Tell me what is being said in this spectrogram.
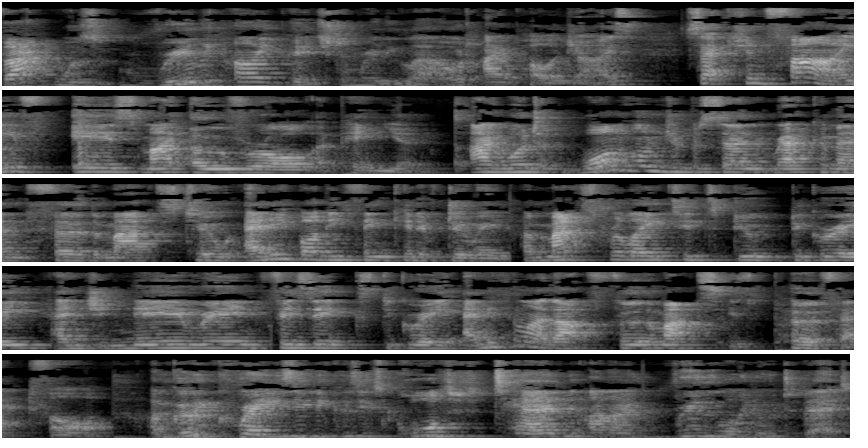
That was really high pitched and really loud. I apologise. Section 5 is my overall opinion. I would 100% recommend further maths to anybody thinking of doing a maths related degree, engineering, physics degree, anything like that, further maths is perfect for. I'm going crazy because it's quarter to 10 and I really want to go to bed.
